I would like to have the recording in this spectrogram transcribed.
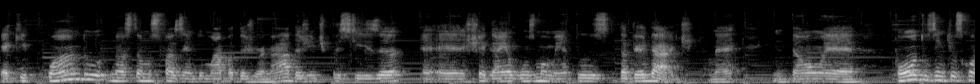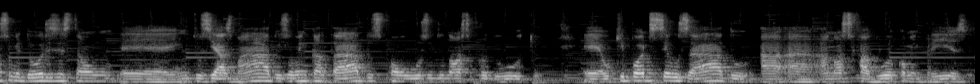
é que quando nós estamos fazendo o mapa da jornada, a gente precisa é, é chegar em alguns momentos da verdade, né? Então, é, pontos em que os consumidores estão é, entusiasmados ou encantados com o uso do nosso produto, é, o que pode ser usado a, a, a nosso favor como empresa.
